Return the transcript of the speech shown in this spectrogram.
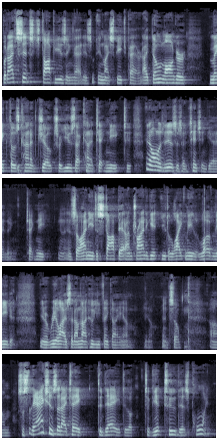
but I've since stopped using that as, in my speech pattern. I no longer make those kind of jokes or use that kind of technique to, and all it is is an attention getting technique. And, and, so I need to stop that. I'm trying to get you to like me, to love me, to, you know, realize that I'm not who you think I am, you know, and so, um, so, so the actions that I take today to, to get to this point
